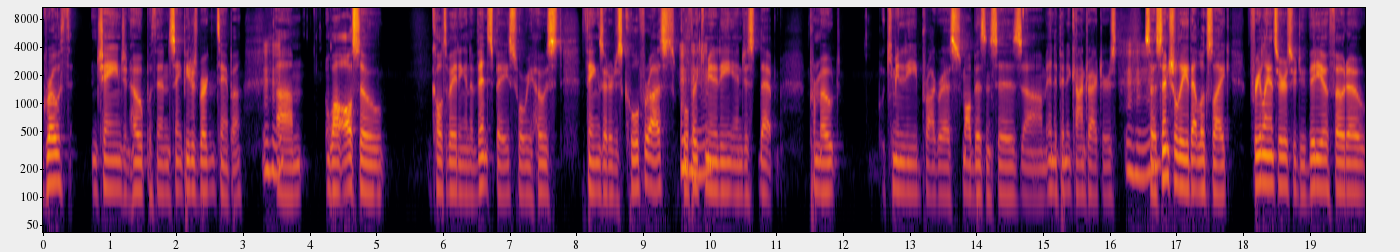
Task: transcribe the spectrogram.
growth and change and hope within St. Petersburg and Tampa, Mhm. um, while also cultivating an event space where we host things that are just cool for us, cool for the Mhm. community, and just that promote community progress, small businesses, um, independent contractors. Mhm. So essentially, that looks like freelancers who do video, photo,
